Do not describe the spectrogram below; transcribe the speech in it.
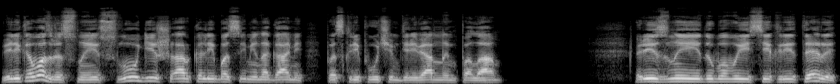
Великовозрастные слуги шаркали босыми ногами по скрипучим деревянным полам. Резные дубовые секретеры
